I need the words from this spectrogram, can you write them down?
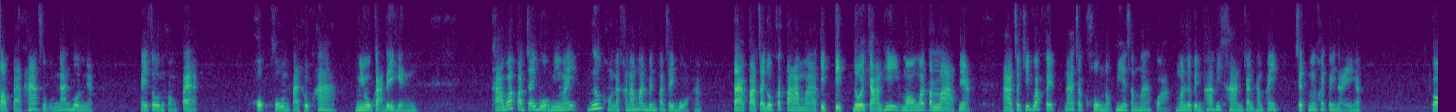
ต็อปแปดห้าศูนย์ด้านบนเนี่ย ในโซนของแปดหกศูนย์แปดหกห้ามีโอกาสได้เห็น ถามว่าปัจจัยบวกมีไหมเรื่องของราคาน้ำมันเป็นปัจจัยบวกครับ แต่ปัจจัยลบก็ตามมาติดๆโดยการที่มองว่าตลาดเนี่ย อาจจะคิดว่าเฟดน่าจะคงดอกเบี้ยซะมากกว่า มันเลยเป็นภาพที่คานกันทำให้เซ็ตไม่ค่อยไปไหนครับ ก็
